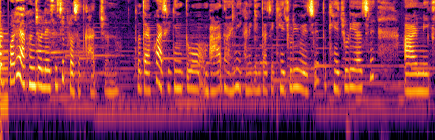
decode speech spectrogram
তারপরে এখন চলে এসেছি প্রসাদ খাওয়ার জন্য। তো দেখো, আজকে কিন্তু ভাত হয়নি, এখানে কিন্তু আজকে খিচুড়ি হয়েছে। তো খিচুড়ি আছে আর মিক্স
